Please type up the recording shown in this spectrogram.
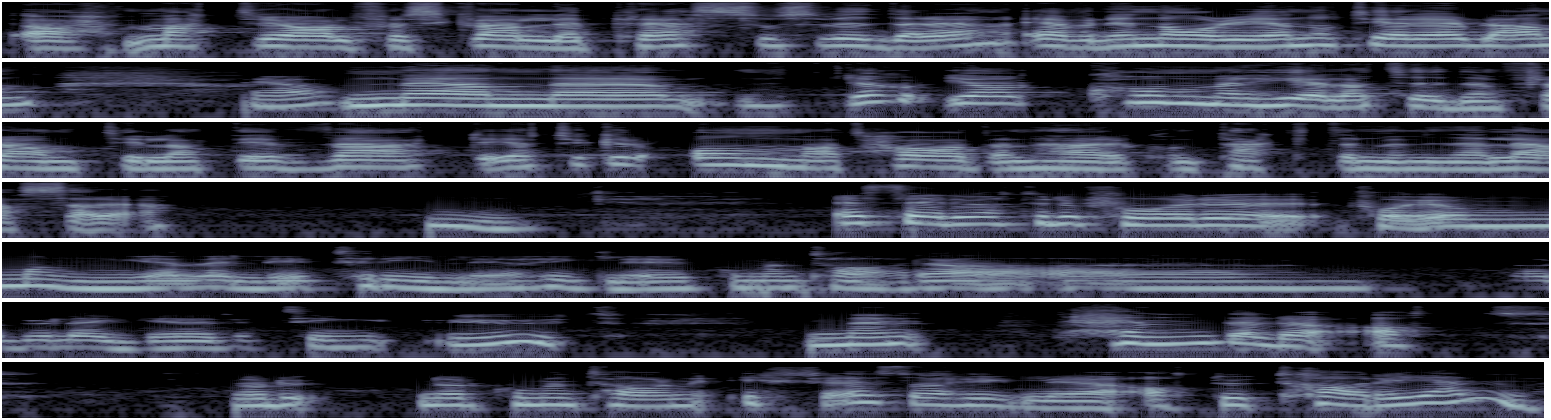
ja, material för skvallerpress och så vidare. Även i Norge noterar jag ibland. Ja. Men eh, jag, jag, kommer hela tiden fram till att det är värt det. Jag tycker om att ha den här kontakten med mina läsare. Mm. Jag ser ju att du får, får ju många väldigt trevliga och hyggliga kommentarer uh, när du lägger ting ut. Men händer det att när, du, när kommentarerna inte är så hyggliga, att du tar igen?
